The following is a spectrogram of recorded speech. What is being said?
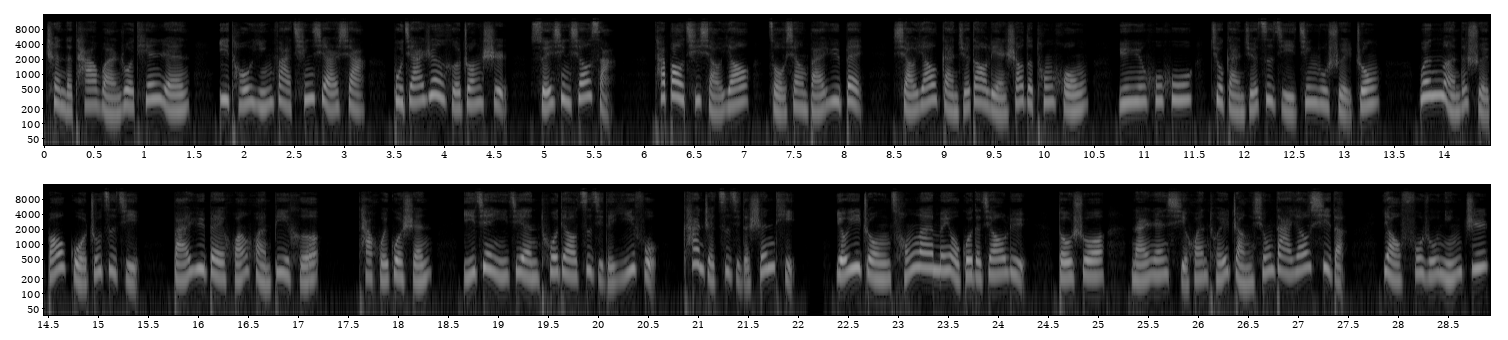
衬得她宛若天人，一头银发倾泻而下，不加任何装饰，随性潇洒。他抱起小妖走向白玉背，小妖感觉到脸烧得通红，晕晕乎乎，就感觉自己进入水中。温暖的水包裹住自己，白玉被缓缓闭合。他回过神，一件一件脱掉自己的衣服，看着自己的身体，有一种从来没有过的焦虑。都说男人喜欢腿长胸大腰细的，要肤如凝脂，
